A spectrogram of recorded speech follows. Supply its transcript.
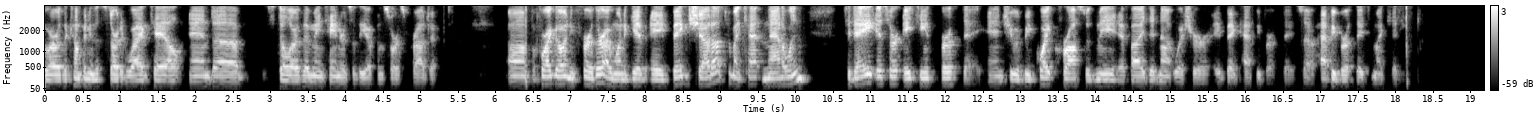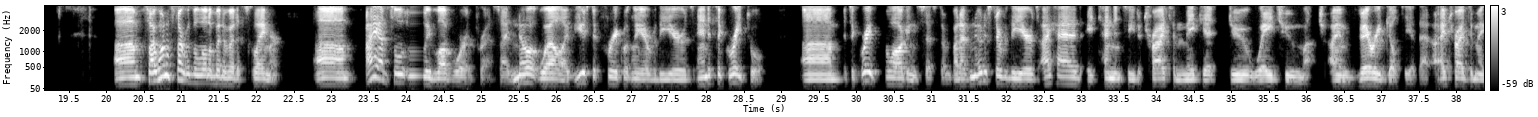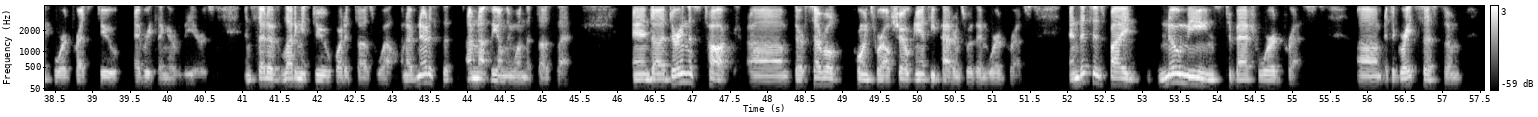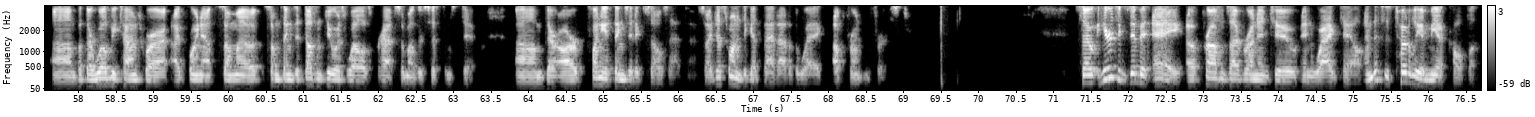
who are the company that started Wagtail and uh, still are the maintainers of the open source project. Um, before I go any further, I want to give a big shout out to my cat Madeline. Today is her 18th birthday, and she would be quite cross with me if I did not wish her a big happy birthday. So happy birthday to my kitty. Um, so I want to start with a little bit of a disclaimer. Um, I absolutely love WordPress. I know it well. I've used it frequently over the years, and it's a great tool. Um, it's a great blogging system, but I've noticed over the years I had a tendency to try to make it do way too much. I am very guilty of that. I tried to make WordPress do everything over the years instead of letting it do what it does well. And I've noticed that I'm not the only one that does that. And uh, during this talk, um, there are several points where I'll show anti-patterns within WordPress. And this is by no means to bash WordPress. Um, it's a great system, um, but there will be times where I, point out some uh, some things it doesn't do as well as perhaps some other systems do. Um, there are plenty of things it excels at, though. So I just wanted to get that out of the way up front and first. So here's exhibit A of problems I've run into in Wagtail, and this is totally a mea culpa.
